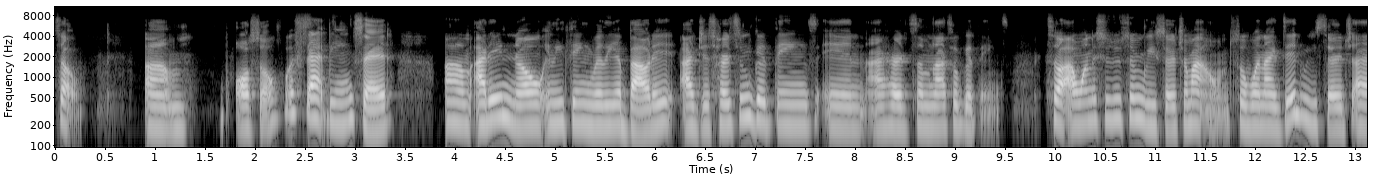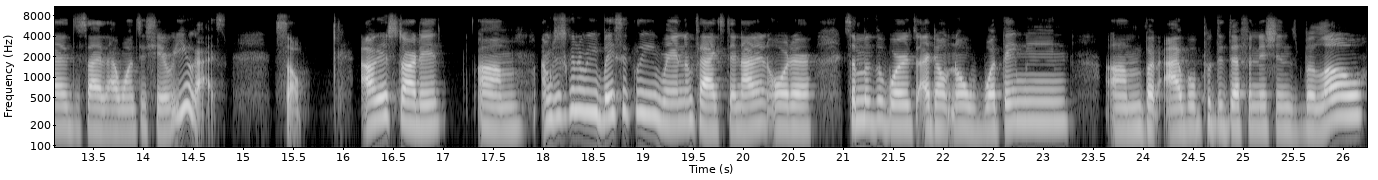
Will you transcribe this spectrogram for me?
So, um, also, with that being said, um, I didn't know anything really about it. I just heard some good things and I heard some not so good things. So I wanted to do some research on my own. So when I did research, I decided I wanted to share with you guys. So I'll get started um, I'm just going to read basically random facts. They're not in order. Some of the words I don't know what they mean, um, but I will put the definitions below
